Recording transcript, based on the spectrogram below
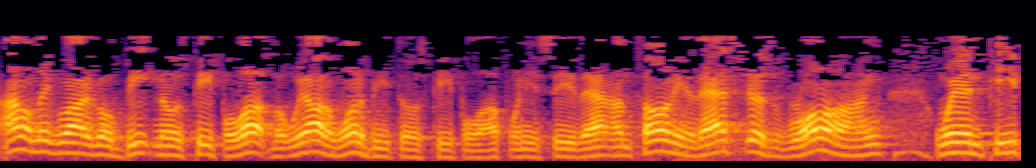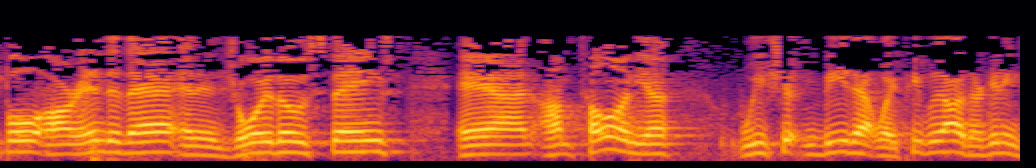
I don't think we ought to go beating those people up, but we ought to want to beat those people up when you see that. I'm telling you, that's just wrong when people are into that and enjoy those things. And I'm telling you, we shouldn't be that way. People are, they're getting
